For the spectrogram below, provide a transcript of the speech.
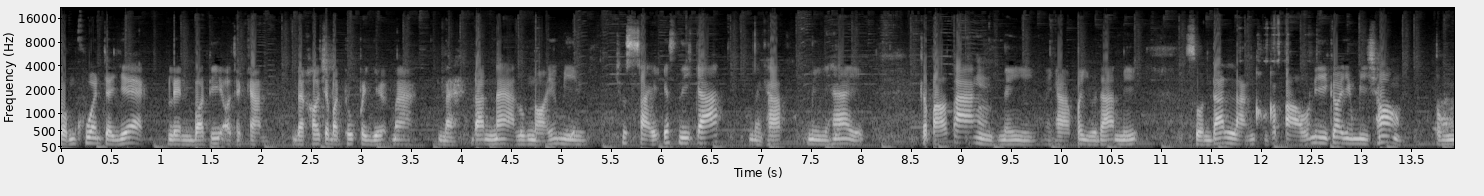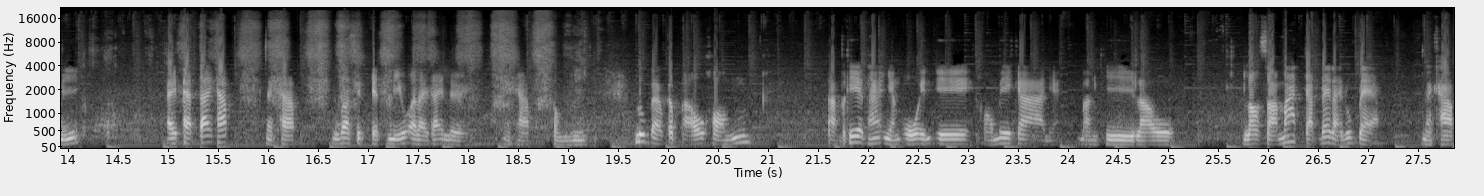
สมควรจะแยกเลนบอดี้ออกจากกัน และเขาจะบรรทุกไปเยอะมากนะด้านหน้าลุงหน่อยยังมีชุดใส่ SD card นะครับมีให้กระเป๋าตังค์นี่นะครับก็อยู่ด้านนี้ ส่วนด้านหลังของกระเป๋านี่ก็ยังมีช่องตรงนี้ iPad ได้ครับนะครับหรือว่า 11 นิ้วอะไรได้เลยนะครับตรงนี้รูปแบบกระเป๋าของต่างประเทศฮะอย่าง ONA ของอเมริกาเนี่ยบางทีเราเราสามารถจัดได้หลายรูปแบบ นะครับ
